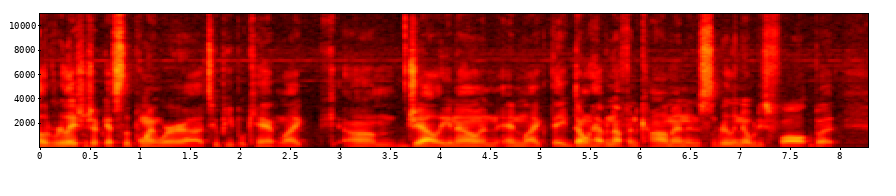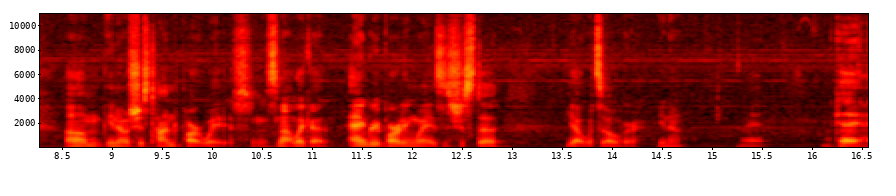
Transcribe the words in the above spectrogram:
a relationship gets to the point where uh, two people can't like um, gel, you know, and, and like they don't have enough in common, and it's really nobody's fault, but um, you know, it's just time to part ways. And it's not like a angry parting ways. It's just a, yo, it's over, you know. Right. Okay.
